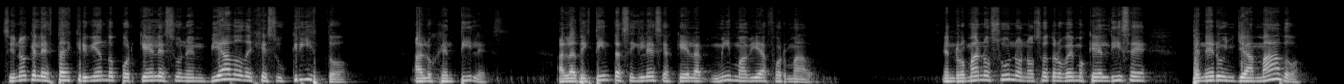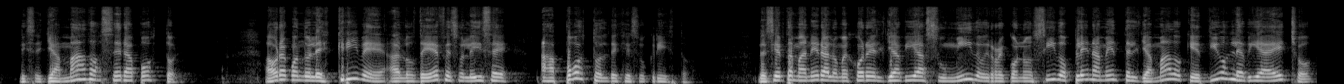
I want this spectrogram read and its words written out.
sino que le está escribiendo porque Él es un enviado de Jesucristo a los gentiles, a las distintas iglesias que Él mismo había formado. En Romanos 1 nosotros vemos que Él dice tener un llamado, dice llamado a ser apóstol. Ahora cuando le escribe a los de Éfeso le dice apóstol de Jesucristo. De cierta manera, a lo mejor él ya había asumido y reconocido plenamente el llamado que Dios le había hecho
